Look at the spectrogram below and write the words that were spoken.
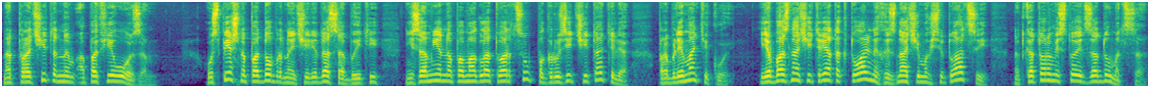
над прочитанным апофеозом. Успешно подобранная череда событий, несомненно, помогла Творцу погрузить читателя в проблематику и обозначить ряд актуальных и значимых ситуаций, над которыми стоит задуматься.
